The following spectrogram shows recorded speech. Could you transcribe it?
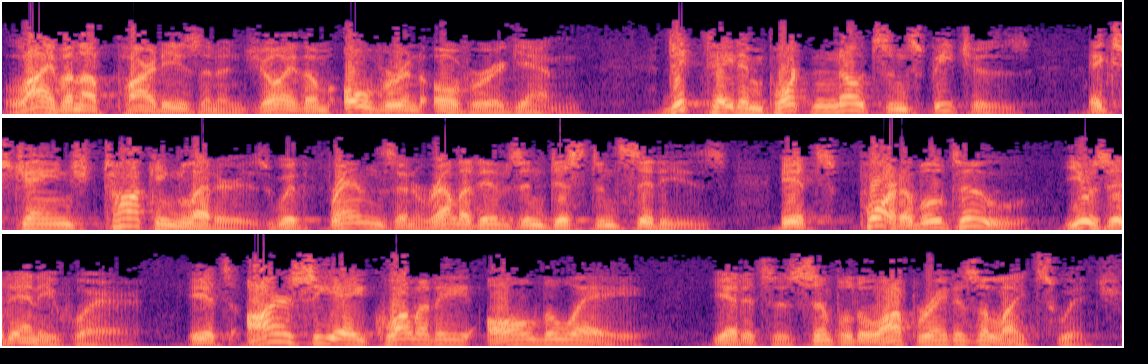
Liven up parties and enjoy them over and over again. Dictate important notes and speeches. Exchange talking letters with friends and relatives in distant cities. It's portable too. Use it anywhere. It's RCA quality all the way. Yet it's as simple to operate as a light switch.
